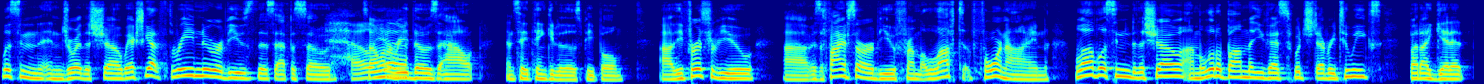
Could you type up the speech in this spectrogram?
listening and enjoy the show. We actually got three new reviews this episode, Hell so I want to yeah. read those out and say thank you to those people. Uh, the first review uh, is a five star review from Luft49. Love listening to the show. I'm a little bummed that you guys switched every two weeks, but I get it.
